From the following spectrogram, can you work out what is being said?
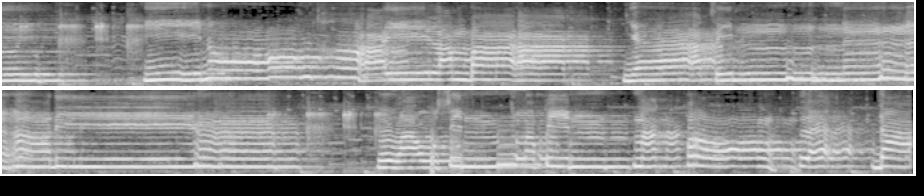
ยพี่น้องไทยลำบากยากสิ้นดีเหล่าศิลปินนักร้องและดา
